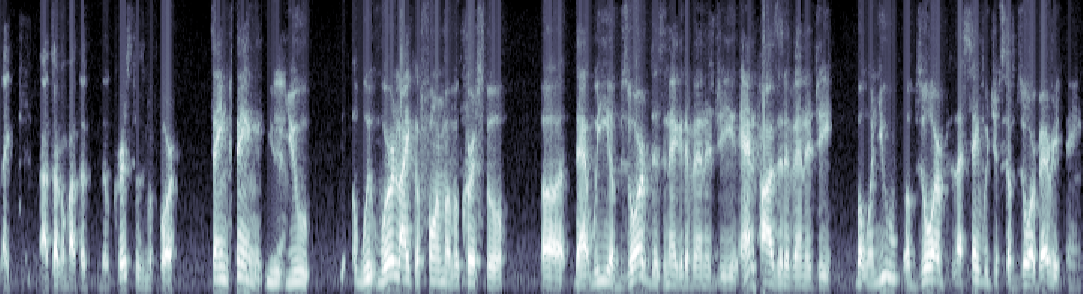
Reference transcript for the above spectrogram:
like I talked about the the crystals before. Same thing. You yeah. you we, we're like a form of a crystal uh, that we absorb this negative energy and positive energy but when you absorb, let's say we just absorb everything,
